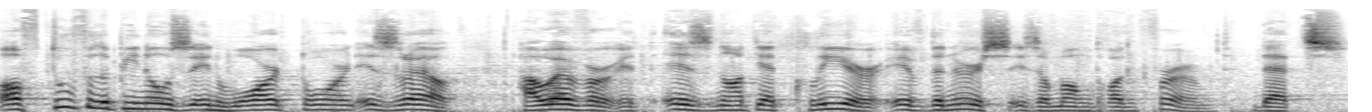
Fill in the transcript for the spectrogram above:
of two Filipinos in war-torn Israel. However, it is not yet clear if the nurse is among the confirmed deaths.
